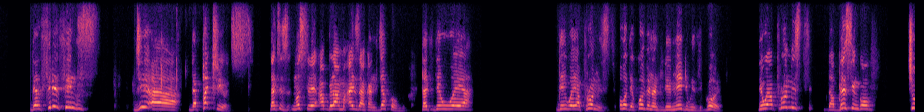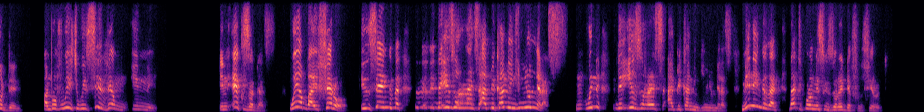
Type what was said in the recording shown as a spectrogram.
the three things uh, the patriots, that is mostly Abraham, Isaac, and Jacob, that they were they were promised, or the covenant they made with God. They were promised the blessing of children, and of which we see them in in Exodus, whereby Pharaoh is saying that the Israelites are becoming numerous. When the Israelites are becoming numerous, meaning that that promise is already fulfilled.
